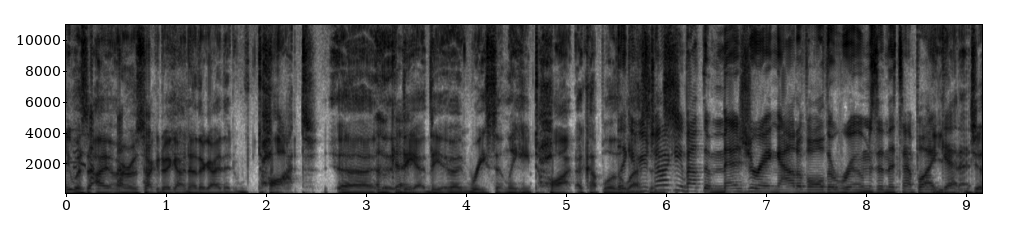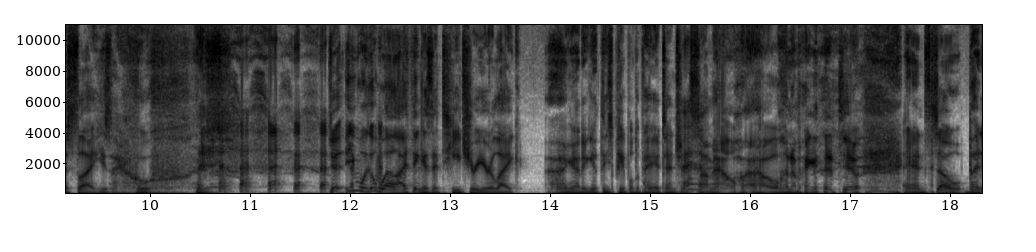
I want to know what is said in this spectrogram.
it was I, I was talking to another guy that taught uh, Okay. the, the uh, recently. He taught a couple of the like if you're talking about the measuring out of all the rooms in the temple, I get it. Just like he's like, whew. Well, I think as a teacher, you're like, I got to get these people to pay attention somehow. what am I going to do? And so, but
